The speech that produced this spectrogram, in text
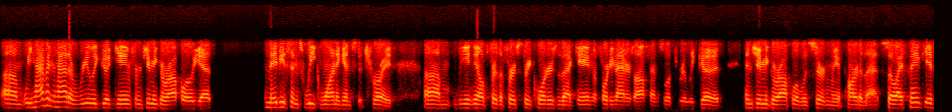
Um, we haven't had a really good game from Jimmy Garoppolo yet, maybe since Week One against Detroit. Um, you know, for the first three quarters of that game, the 49ers offense looked really good and Jimmy Garoppolo was certainly a part of that. So I think if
